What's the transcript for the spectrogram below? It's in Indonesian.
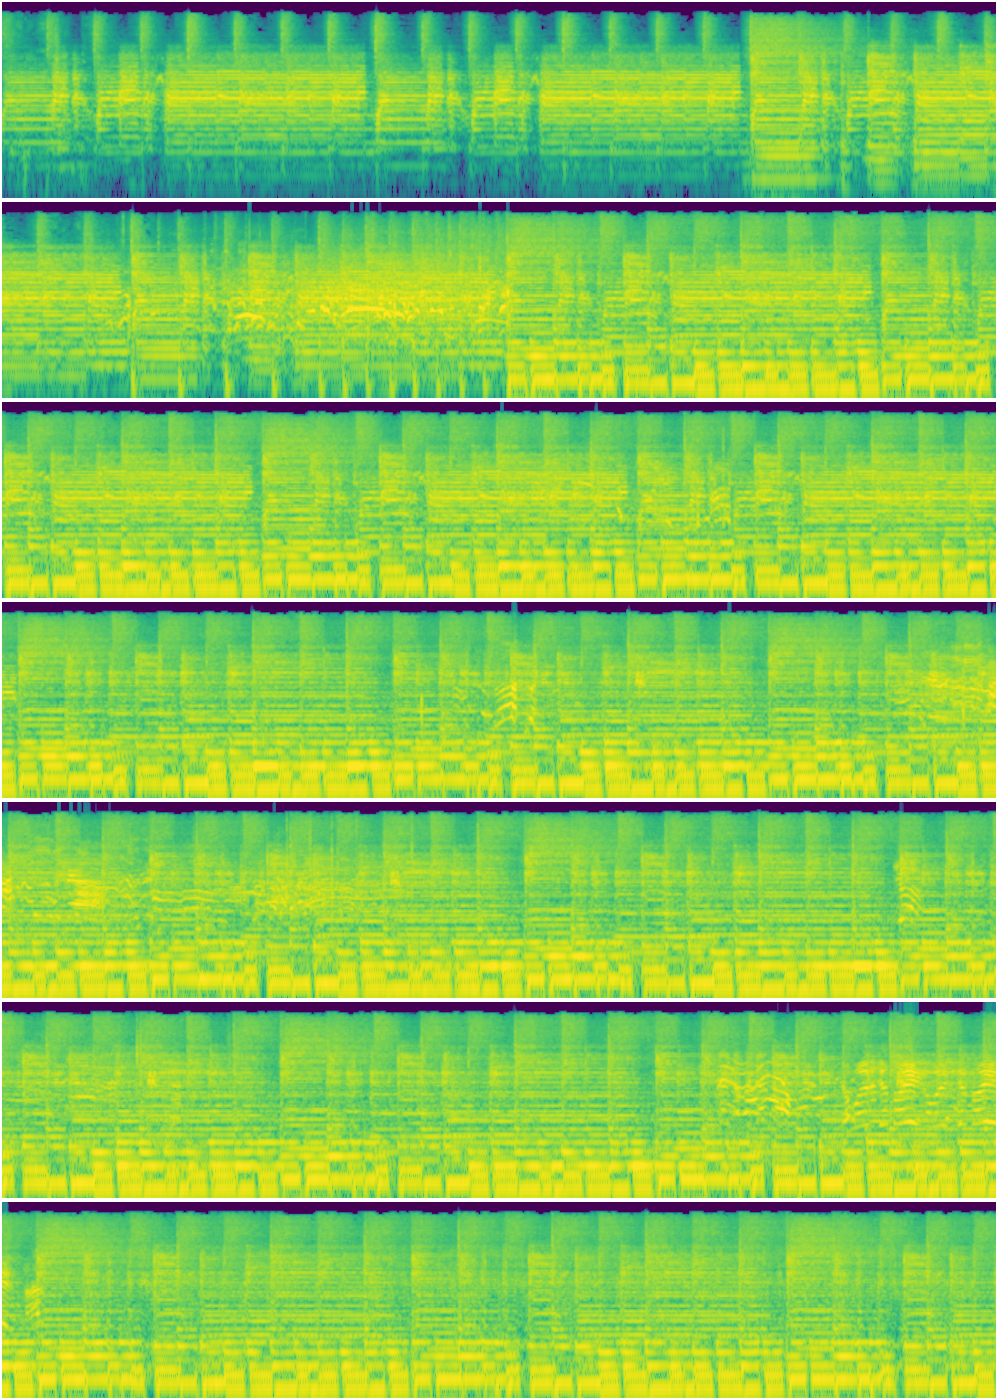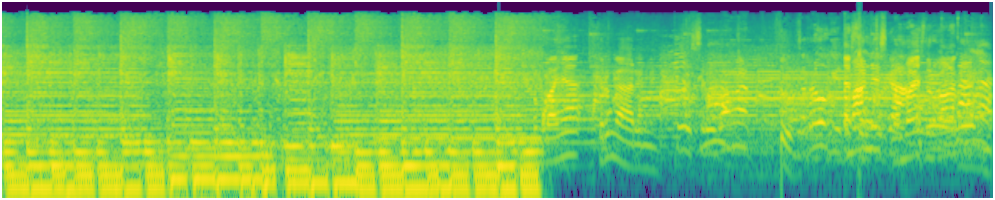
you hari ini. Tuh, seru banget. Seru gitu. Manis kan? Manis seru banget. Ya. Iya.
